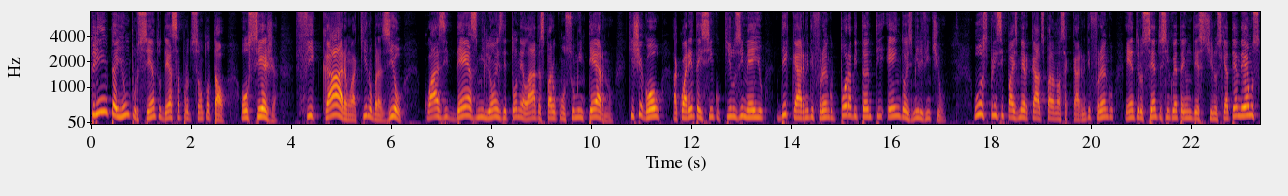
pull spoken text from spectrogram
31% dessa produção total. Ou seja, ficaram aqui no Brasil quase 10 milhões de toneladas para o consumo interno, que chegou a 45,5 kg de carne de frango por habitante em 2021. Os principais mercados para nossa carne de frango, entre os 151 destinos que atendemos,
